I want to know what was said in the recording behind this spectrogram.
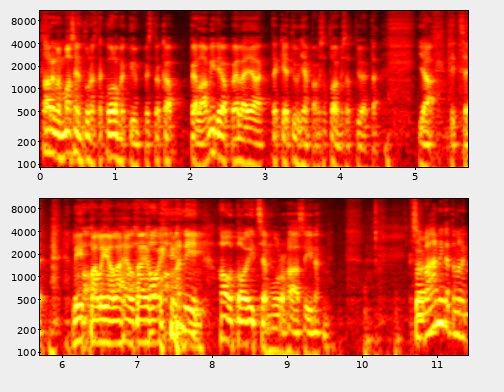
Tarina masentuneesta 30 joka pelaa videopelejä ja tekee tyhjänpäivässä toimistotyötä. Ja sit se... Liippaa liian läheltä ei voi. Ha, niin, hautoo itsemurhaa siinä. Se on vähän niin kuin tämmöinen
